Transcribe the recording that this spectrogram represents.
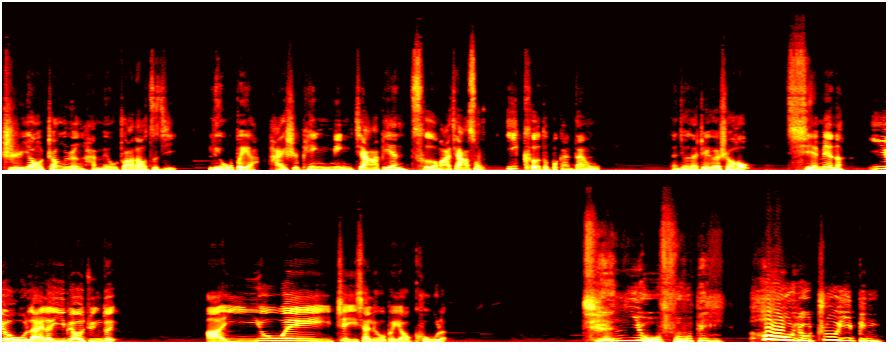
只要张任还没有抓到自己，刘备啊还是拼命加鞭策马加速，一刻都不敢耽误。但就在这个时候，前面呢又来了一彪军队。哎呦喂，这一下刘备要哭了。前有伏兵，后有追兵。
